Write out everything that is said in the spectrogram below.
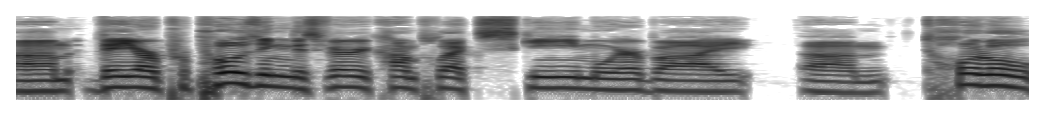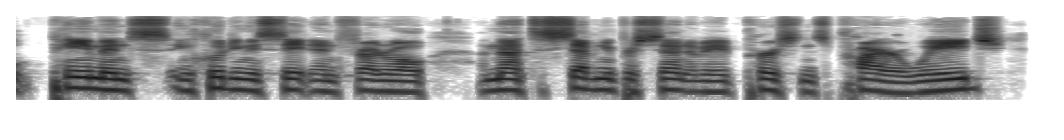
Um, they are proposing this very complex scheme whereby um, total payments, including the state and federal, amount to 70% of a person's prior wage.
